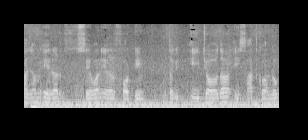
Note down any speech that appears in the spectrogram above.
आज हम एरर सेवन एरर फोर्टीन मतलब ई चौदह ई सात को हम लोग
